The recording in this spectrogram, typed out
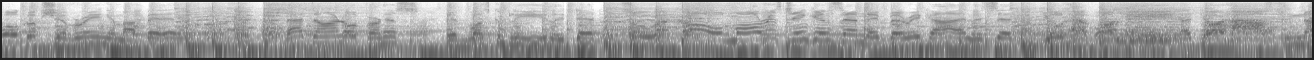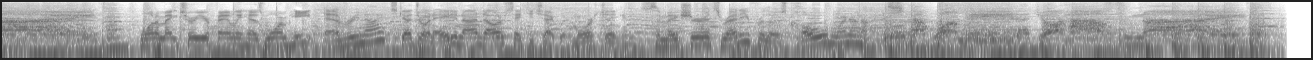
Woke up shivering in my bed. That darn old furnace, it was completely dead. So I called Morris Jenkins and they very kindly said, You'll have warm heat at your house tonight. Want to make sure your family has warm heat? Every night, schedule an $89 safety check with Morris Jenkins to make sure it's ready for those cold winter nights. You'll have warm heat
